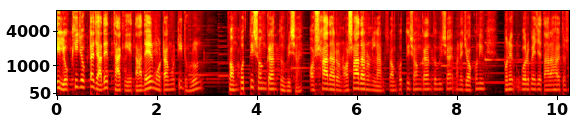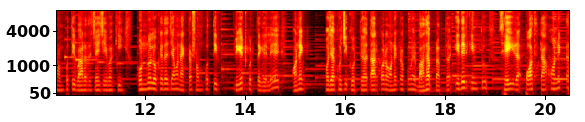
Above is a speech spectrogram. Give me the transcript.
এই লক্ষ্মী যোগটা যাদের থাকে, তাদের মোটামুটি ধরুন সম্পত্তি সংক্রান্ত বিষয়, অসাধারণ অসাধারণ লাভ। সম্পত্তি সংক্রান্ত বিষয় মানে যখনই মনে করবে যে তারা হয়তো সম্পত্তি বাড়াতে চাইছে বা কি, অন্য লোকেদের যেমন একটা সম্পত্তি ক্রিয়েট করতে গেলে অনেক খোঁজাখুঁজি করতে হয়, তারপরে অনেক রকমের বাধাপ্রাপ্ত হয়, এদের কিন্তু সেই পথটা অনেকটা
